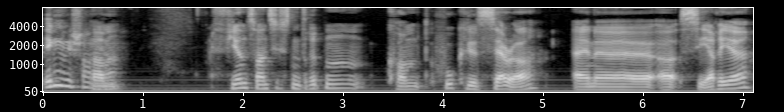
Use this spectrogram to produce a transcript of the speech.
Irgendwie schon, Ähm, ja. 24.03. kommt Who Kills Sarah, eine äh, Serie,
